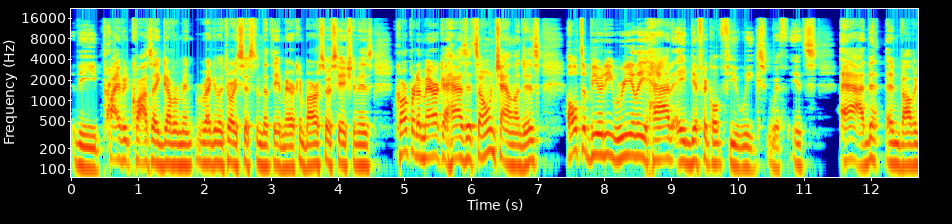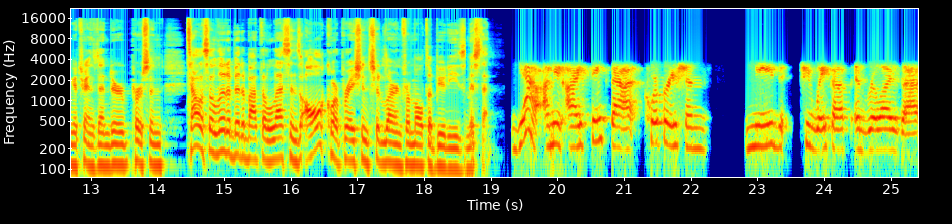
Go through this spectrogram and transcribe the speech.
the private quasi government regulatory system that the American Bar Association is. Corporate America has its own challenges. Ulta Beauty really had a difficult few weeks with its ad involving a transgender person. Tell us a little bit about the lessons all corporations should learn from Ulta Beauty's misstep. Yeah, I mean, I think that corporations need to wake up and realize that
